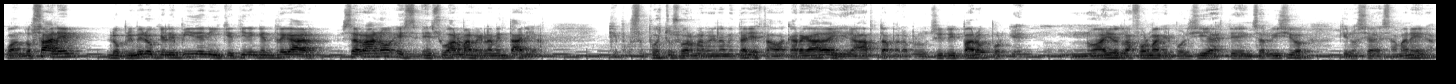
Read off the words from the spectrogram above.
cuando salen, lo primero que le piden y que tiene que entregar Serrano es, su arma reglamentaria, que por supuesto su arma reglamentaria estaba cargada y era apta para producir disparos porque no hay otra forma que el policía esté en servicio que no sea de esa manera.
